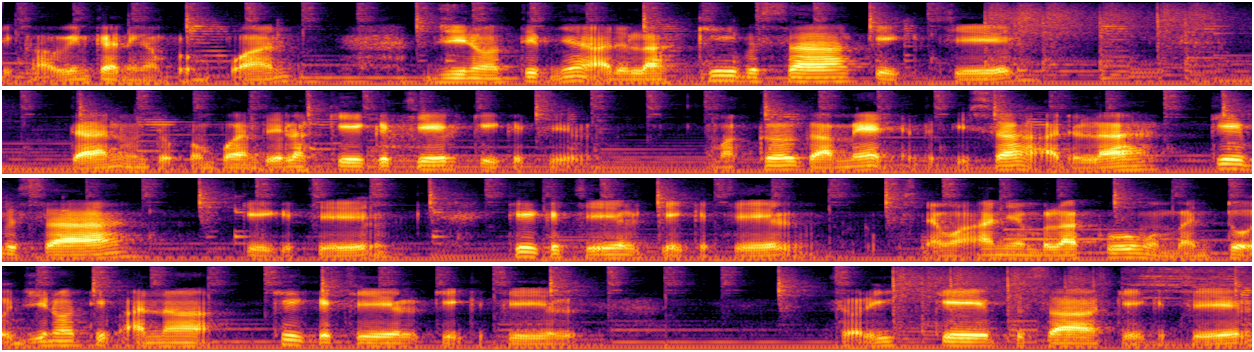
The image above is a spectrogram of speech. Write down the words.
dikahwinkan dengan perempuan. Genotipnya adalah K besar, K kecil dan untuk perempuan itu adalah K kecil, K kecil. Maka gamet yang terpisah adalah K besar, K kecil K kecil, K kecil. Persenyamaan yang berlaku membentuk genotip anak K kecil, K kecil. Sorry, K besar, K kecil.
